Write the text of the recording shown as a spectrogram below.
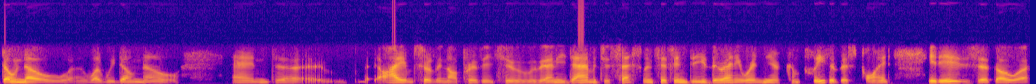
don't know uh, what we don't know. And uh, I am certainly not privy to any damage assessments, if indeed they're anywhere near complete at this point. It is, though, a,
